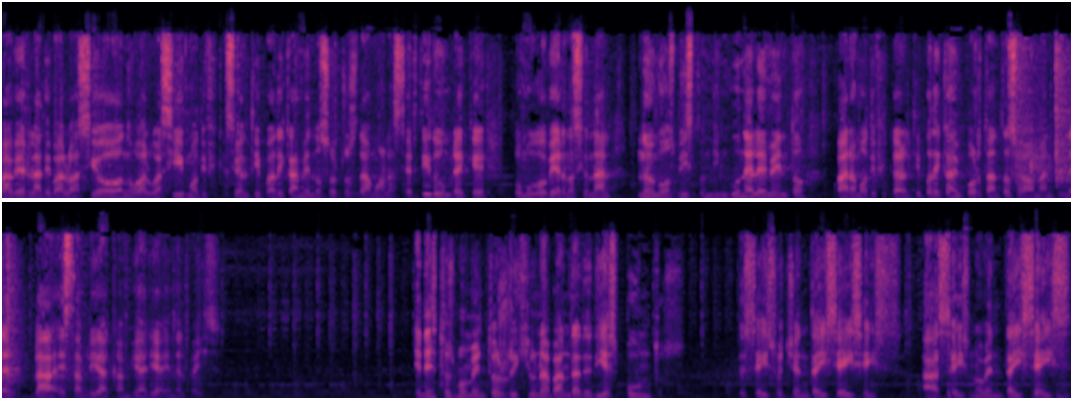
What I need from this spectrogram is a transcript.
va a haber la devaluación o algo así, modificación del tipo de cambio. Nosotros damos la certidumbre que como gobierno nacional no hemos visto ningún elemento para modificar el tipo de cambio. Por tanto, se va a mantener la estabilidad cambiaria en el país. En estos momentos rige una banda de 10 puntos, de 6,86 a 6,96.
